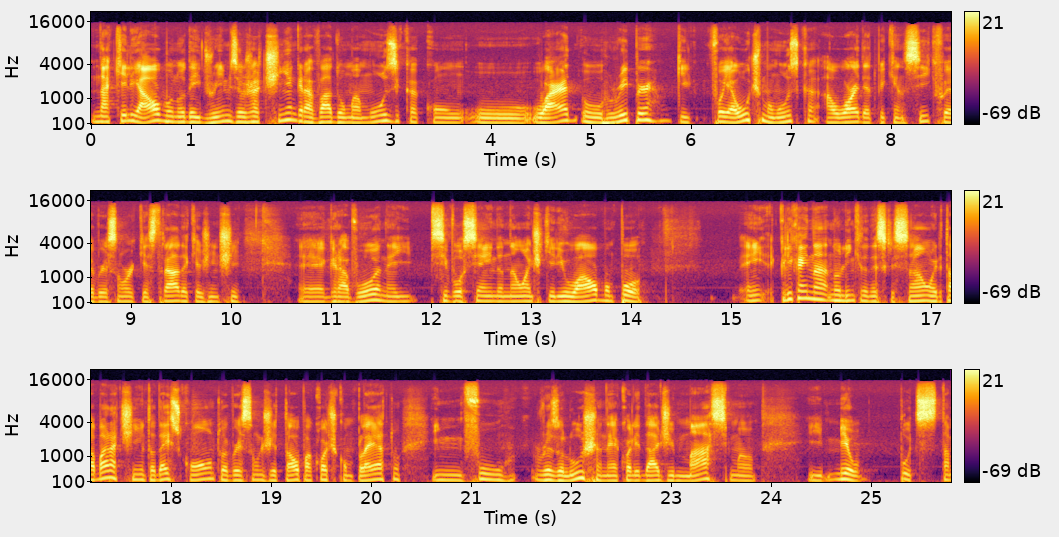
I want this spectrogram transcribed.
naquele álbum, no Daydreams, eu já tinha gravado uma música com o, Ward, o Reaper, que foi a última música, a War That We Can See, que foi a versão orquestrada que a gente é, gravou, né? E se você ainda não adquiriu o álbum, pô, em, clica aí na, no link da descrição, ele tá baratinho, tá 10 conto, a versão digital, o pacote completo, em full resolution, né? Qualidade máxima. E, meu, putz, tá,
